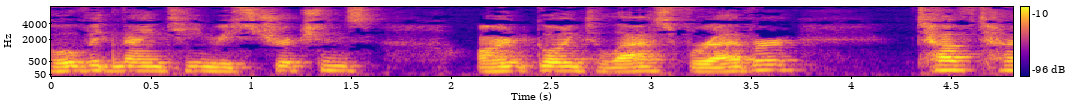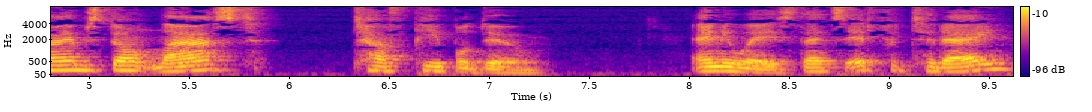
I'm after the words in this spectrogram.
COVID 19 restrictions aren't going to last forever. Tough times don't last, tough people do. Anyways, that's it for today.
